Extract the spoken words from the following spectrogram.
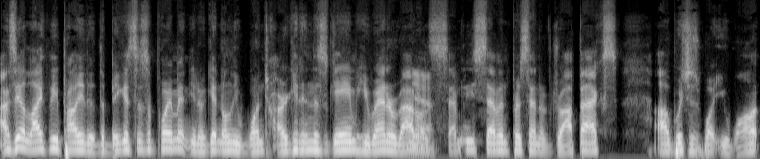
Isaiah Likely probably the, the biggest disappointment. You know, getting only one target in this game. He ran a route Yeah. on seventy seven percent of dropbacks, uh, which is what you want.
